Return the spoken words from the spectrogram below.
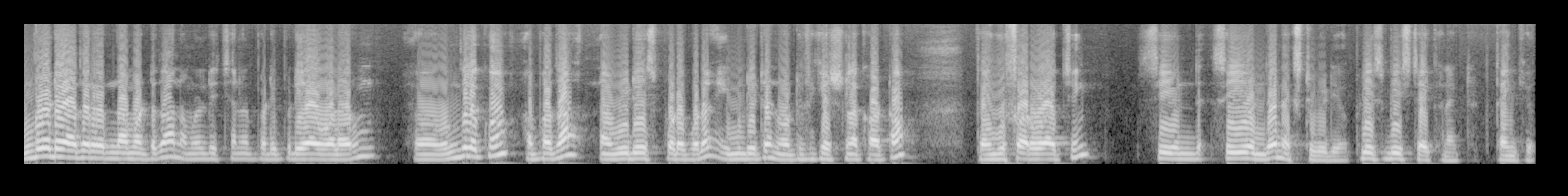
உங்களுடைய ஆதரவு இருந்தால் மட்டும்தான் நம்மளுடைய சேனல் படிப்படியாக வளரும். உங்களுக்கும் அப்போ தான் நான் வீடியோஸ் போட போட இமீடியட்டாக நோட்டிஃபிகேஷனில் காட்டும். தேங்க்யூ ஃபார் வாட்சிங் see in see in the next video please be stay connected thank you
